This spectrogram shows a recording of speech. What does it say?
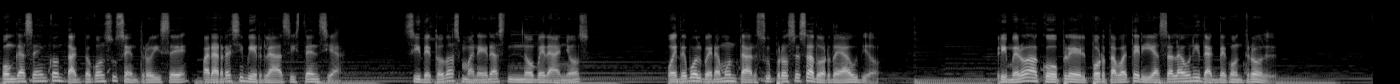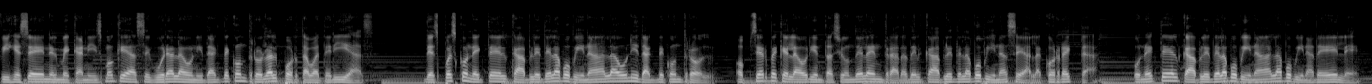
póngase en contacto con su centro IC para recibir la asistencia. Si de todas maneras no ve daños, puede volver a montar su procesador de audio. Primero acople el portabaterías a la unidad de control. Fíjese en el mecanismo que asegura la unidad de control al portabaterías. Después conecte el cable de la bobina a la unidad de control. Observe que la orientación de la entrada del cable de la bobina sea la correcta. Conecte el cable de la bobina a la bobina de L.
